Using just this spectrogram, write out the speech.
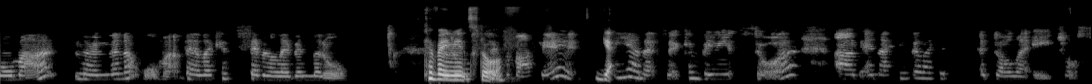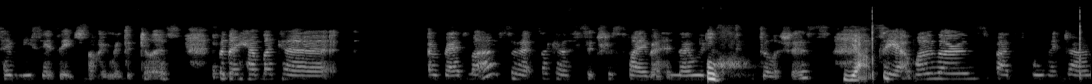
Walmart. No, they're not Walmart. They're like a 7-Eleven little convenience store. Supermarket. Yeah. Yeah, that's it. Convenience store. Um, and I think they're like a, a dollar each or 70 cents each, something ridiculous. But they have like a a radler, so that's like a citrus flavour, and they were just delicious. Yeah. So yeah, one of those bad all went down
